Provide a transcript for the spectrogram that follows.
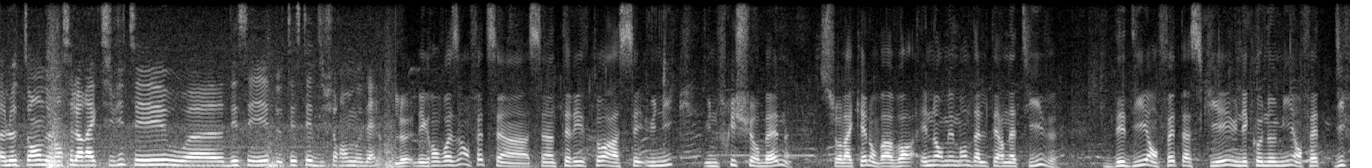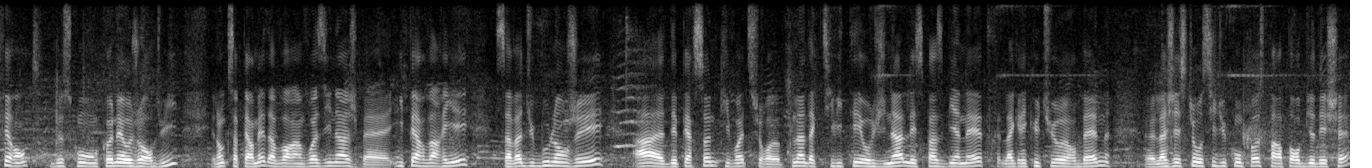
le temps de lancer leur activité ou d'essayer de tester différents modèles. Le- les Grands Voisins, en fait, c'est un territoire assez unique, une friche urbaine sur laquelle on va avoir énormément d'alternatives dédiées en fait à ce qui est une économie en fait différente de ce qu'on connaît aujourd'hui. Et donc ça permet d'avoir un voisinage ben, hyper varié. Ça va du boulanger à des personnes qui vont être sur euh, plein d'activités originales, l'espace bien-être, l'agriculture urbaine, euh, la gestion aussi du compost par rapport aux biodéchets.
